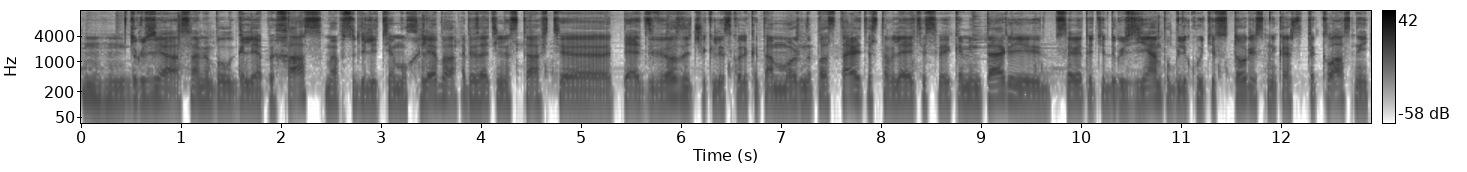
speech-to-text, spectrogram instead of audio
Угу. Друзья, с вами был Глеб и Хас. Мы обсудили тему хлеба. Обязательно ставьте 5 звездочек или сколько там можно поставить. Оставляйте свои комментарии, советуйте друзьям, публикуйте в сторис. Мне кажется, это классный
